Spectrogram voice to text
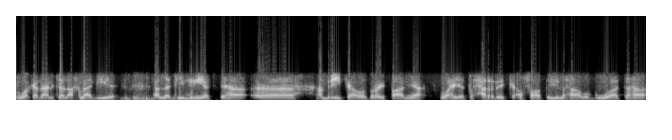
وكذلك الأخلاقية التي منيت بها أمريكا وبريطانيا وهي تحرك أساطيلها وقواتها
